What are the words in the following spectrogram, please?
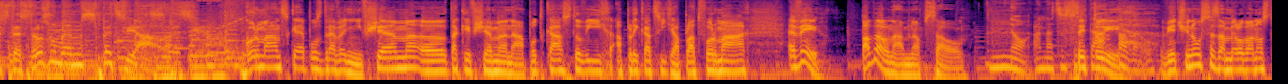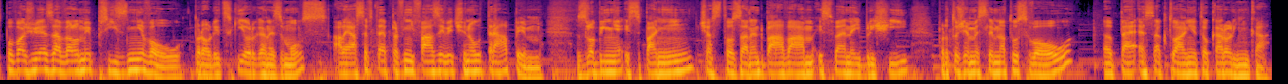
Jste s rozumem speciál. Gurmánské pozdravení všem, eh, taky všem na podcastových aplikacích a platformách. Evi, Pavel nám napsal. No a na co se Cituji, ptá Pavel? Většinou se zamilovanost považuje za velmi příznivou pro lidský organismus, ale já se v té první fázi většinou trápím. Zlobí mě i spaní, často zanedbávám i své nejbližší, protože myslím na tu svou, PS aktuálně to Karolínka.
